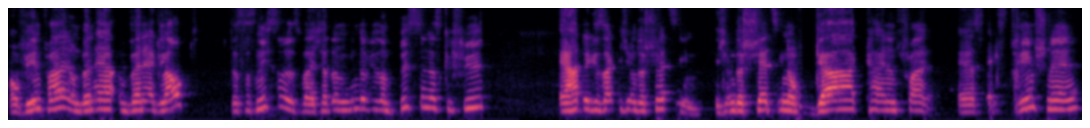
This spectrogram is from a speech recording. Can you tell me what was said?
Auf jeden Fall. Und wenn er, wenn er glaubt, dass das nicht so ist, weil ich hatte im Interview so ein bisschen das Gefühl, er hatte gesagt, ich unterschätze ihn. Ich unterschätze ihn auf gar keinen Fall. Er ist extrem schnell.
